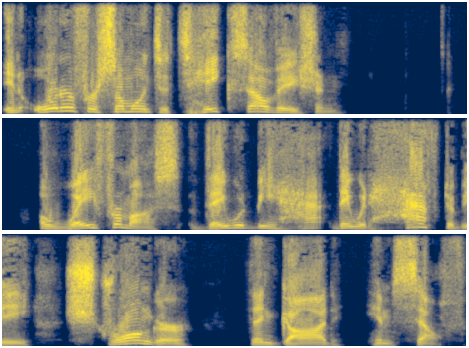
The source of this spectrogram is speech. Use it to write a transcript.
In order for someone to take salvation away from us, they would be ha- they would have to be stronger than God himself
